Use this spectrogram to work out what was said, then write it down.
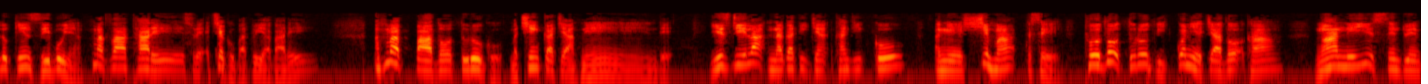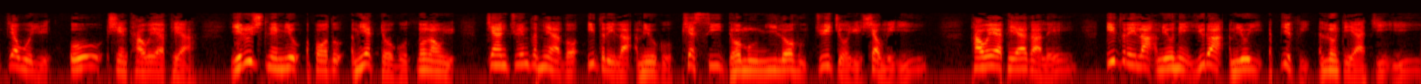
လွတ်ကင်းစေဖို့ရန်မှတ်သားထားတယ်ဆိုတဲ့အချက်ကိုပါတွေ့ရပါတယ်အမှတ်ပါသောသူတို့ကိုမချင်းကပ်ကြနှင်းတဲ့ယေစကြည်လနဂတိကျမ်းအခန်းကြီး9အငယ်8မှ10ထို့သောသူတို့သည်ကွက်မြက်ကြသောအခါ ငါနေရစင်တွင်ပြတ်ဝတ်၍အိုးအရှင်ထာဝရဖျားယေရုရှလင်မြို့အပေါ်သို့အမျက်တော်ကိုသွန်းလောင်း၍ကြံကျွင်းသမျှသောဣသရေလအမျိုးကိုဖျက်ဆီးတော်မူမည်လောဟုကြွေးကြော်၍ရှောက်လေ၏ထာဝရဖျားကလည်းဣသရေလအမျိုးနှင့်ယူဒအမျိုး၏အပြစ်သည်အလွန်တရာကြီး၏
